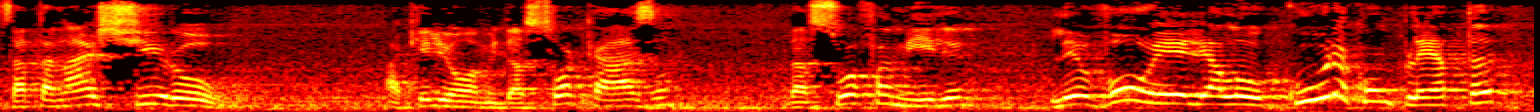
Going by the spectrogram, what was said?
Satanás tirou aquele homem da sua casa, da sua família, levou ele à loucura completa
